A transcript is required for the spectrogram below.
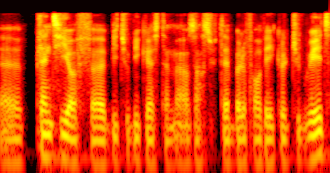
uh, plenty of B2B uh, customers are suitable for vehicle to grid.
